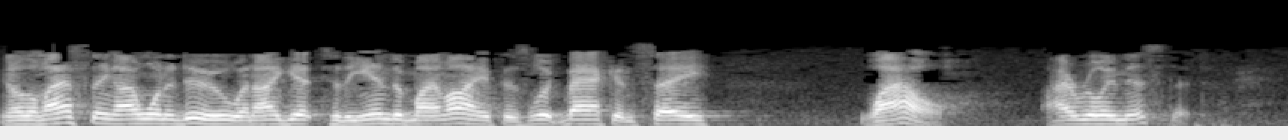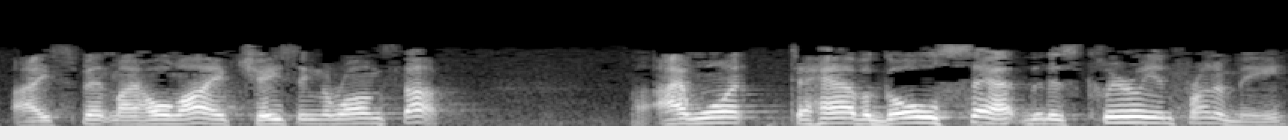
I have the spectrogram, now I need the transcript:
You know, the last thing I want to do when I get to the end of my life is look back and say, wow, I really missed it. I spent my whole life chasing the wrong stuff. I want to have a goal set that is clearly in front of me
